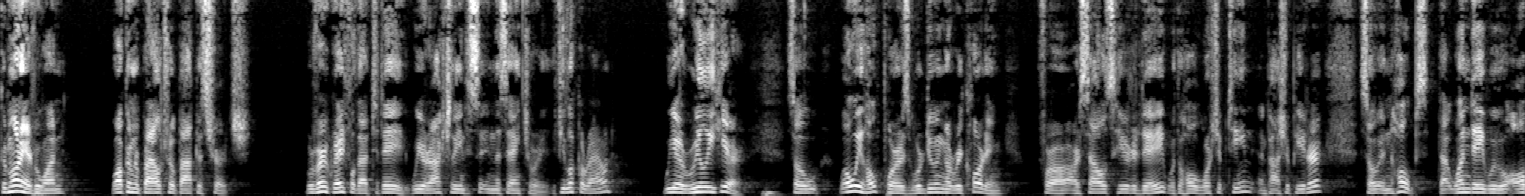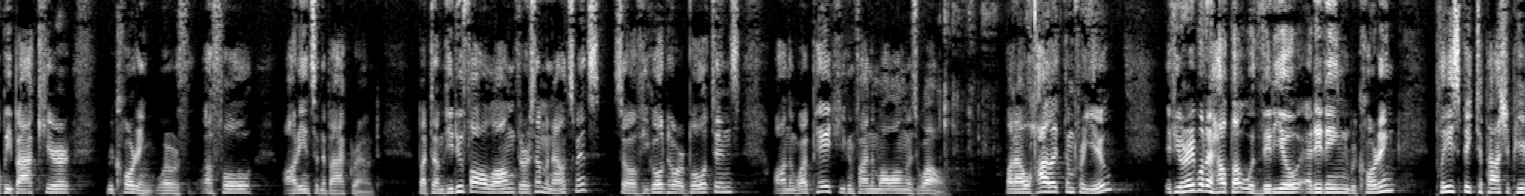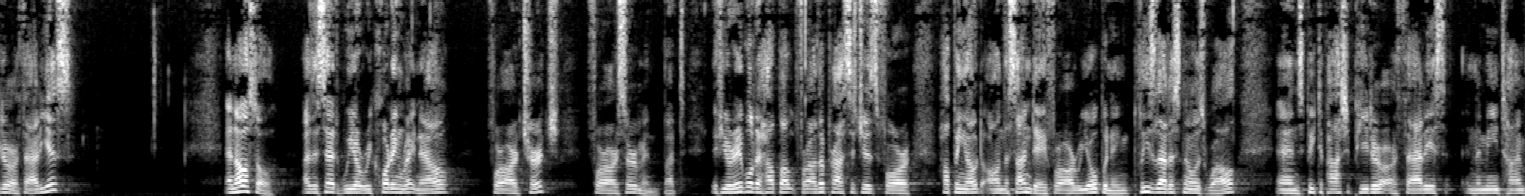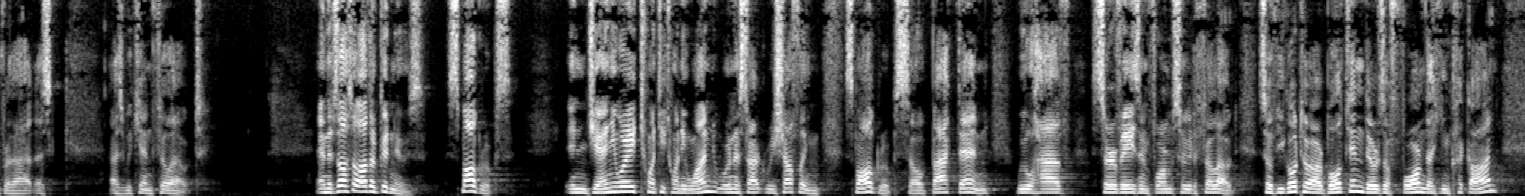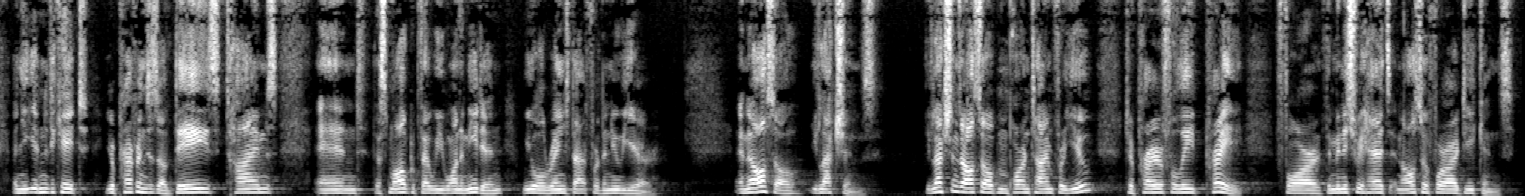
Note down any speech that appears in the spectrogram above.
Good morning, everyone. Welcome to Trail Baptist Church. We're very grateful that today we are actually in the sanctuary. If you look around, we are really here. So what we hope for is we're doing a recording for ourselves here today with the whole worship team and Pastor Peter. So in hopes that one day we will all be back here recording with a full audience in the background. But um, if you do follow along, there are some announcements. So if you go to our bulletins on the webpage, you can find them all along as well. But I will highlight them for you. If you're able to help out with video editing, recording, please speak to Pastor Peter or Thaddeus. And also, as I said, we are recording right now for our church for our sermon. But if you're able to help out for other passages for helping out on the Sunday for our reopening, please let us know as well and speak to Pastor Peter or Thaddeus in the meantime for that as, as we can fill out. And there's also other good news. Small groups. In January 2021, we're going to start reshuffling small groups. So back then, we will have surveys and forms for you to fill out. So if you go to our bulletin, there's a form that you can click on and you indicate your preferences of days, times, and the small group that we want to meet in. We will arrange that for the new year. And also, elections. Elections are also an important time for you to prayerfully pray for the ministry heads and also for our deacons.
